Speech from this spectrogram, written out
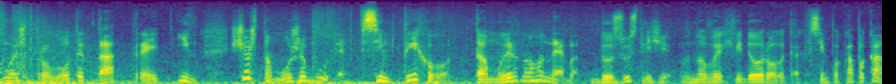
думаєш про лоти та трейд-ін. Що ж там може бути? Всім тихого та мирного неба. До зустрічі в нових відеороликах. Всім пока-пока.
